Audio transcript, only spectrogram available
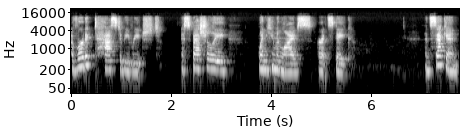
A verdict has to be reached, especially when human lives are at stake. And second,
